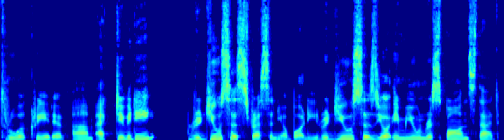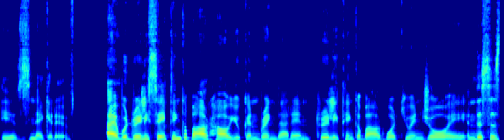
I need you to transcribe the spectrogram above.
through a creative um, activity reduces stress in your body, reduces your immune response that is negative. I would really say think about how you can bring that in. Really think about what you enjoy. And this is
